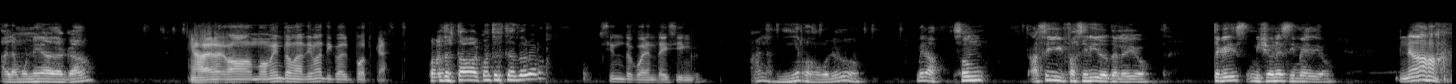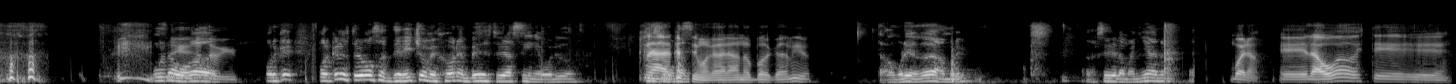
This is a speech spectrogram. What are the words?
a la moneda de acá, A ver, vamos, momento matemático del podcast. ¿cuánto estaba, cuánto está el dólar? 145. A la mierda, boludo. Mira, son, así facilito te lo digo, 3 millones y medio. No. Un Sí, abogado. no. ¿Por qué, ¿Por qué no estudiamos el derecho mejor en vez de estudiar cine, boludo? Claro, Eso, ¿qué hacemos acá grabando podcast, amigo? Estaba muriendo de hambre. A las 6 de la mañana. Bueno, eh, el abogado este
